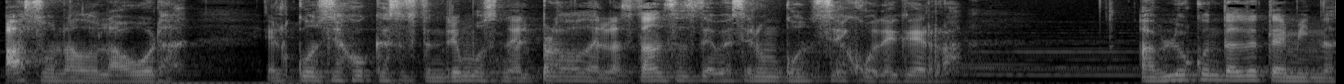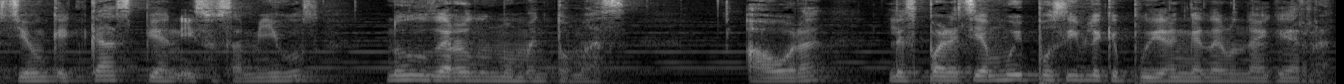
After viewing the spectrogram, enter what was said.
Ha sonado la hora. El consejo que sostendremos en el prado de las danzas debe ser un consejo de guerra. Habló con tal determinación que Caspian y sus amigos no dudaron un momento más. Ahora les parecía muy posible que pudieran ganar una guerra,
